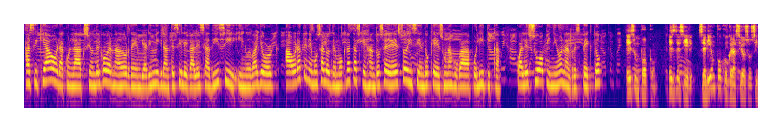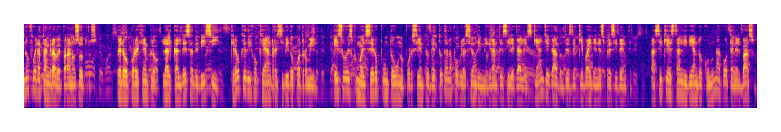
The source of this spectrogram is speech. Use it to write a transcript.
Así que ahora, con la acción del gobernador de enviar inmigrantes ilegales a DC y Nueva York, ahora tenemos a los demócratas quejándose de esto diciendo que es una jugada política. ¿Cuál es su opinión al respecto? Es un poco. Es decir, sería un poco gracioso si no fuera tan grave para nosotros. Pero, por ejemplo, la alcaldesa de DC creo que dijo que han recibido 4.000. Eso es como el 0.1% de toda la población de inmigrantes ilegales que han llegado desde que Biden es presidente. Así que están lidiando con una gota en el vaso.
